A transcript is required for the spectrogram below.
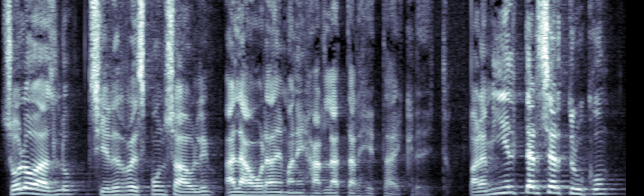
Solo hazlo si eres responsable a la hora de manejar la tarjeta de crédito. Para mí el tercer truco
